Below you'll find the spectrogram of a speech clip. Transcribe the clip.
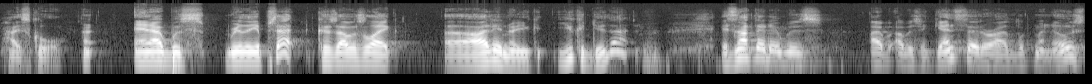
high school, and I was really upset because I was like, uh, I didn't know you could, you could do that. It's not that it was I, I was against it or I looked my nose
